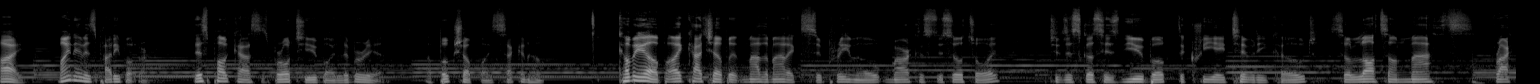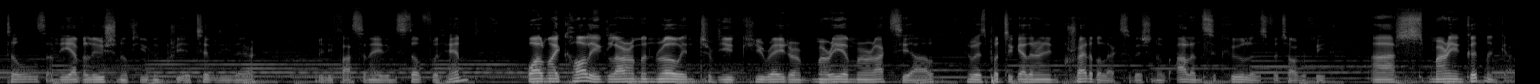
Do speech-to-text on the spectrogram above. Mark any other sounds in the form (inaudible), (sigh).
Hi, my name is Paddy Butler. This podcast is brought to you by Libreria, a bookshop by Second Home. Coming up, I catch up with mathematics supremo Marcus du Sautoy to discuss his new book, The Creativity Code. So, lots on maths, fractals, and the evolution of human creativity there. Really fascinating stuff with him. While my colleague Lara Monro interviewed curator Marie Muracciole, who has put together an incredible exhibition of Allan Sekula's photography at Marian Goodman Gallery.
